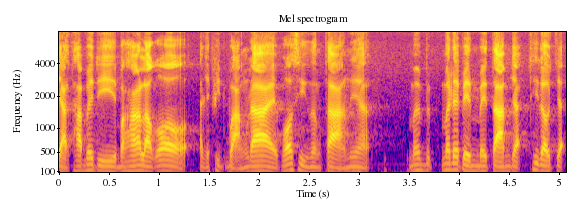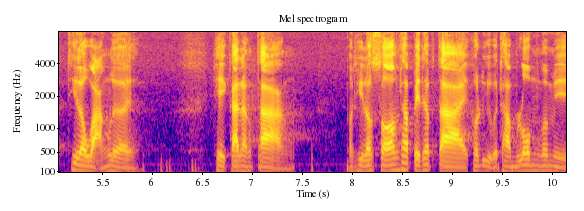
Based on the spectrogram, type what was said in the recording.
อยากทำให้ดีบางครั้งเราก็อาจจะผิดหวังได้ เพราะสิ่งต่างๆ เนี่ยไม่ไม่ได้เป็นไปตามที่เราจะที่เราหวังเลย เหตุการณ์ต่างๆ บางทีเราซ้อมถ้าเป็นทับตาย คนอื่นมาทำล่มก็มี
